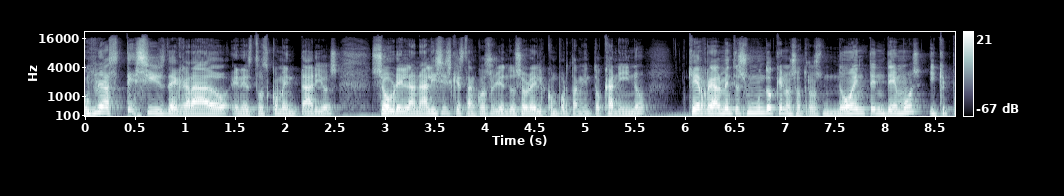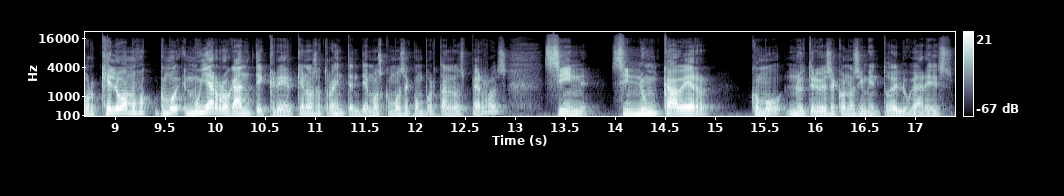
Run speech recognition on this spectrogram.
unas tesis de grado en estos comentarios sobre el análisis que están construyendo sobre el comportamiento canino, que realmente es un mundo que nosotros no entendemos y que por qué lo vamos, como es muy arrogante creer que nosotros entendemos cómo se comportan los perros sin, sin nunca haber como nutrido ese conocimiento de lugares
